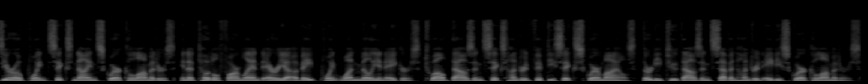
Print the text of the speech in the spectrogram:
0.69 square kilometers) in a total farmland area of 8.1 million acres (12,656 square miles, 32,780 square kilometers).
